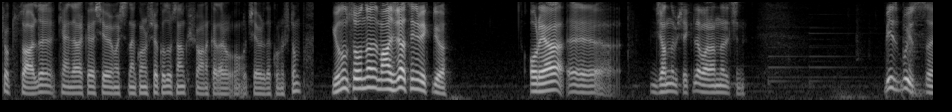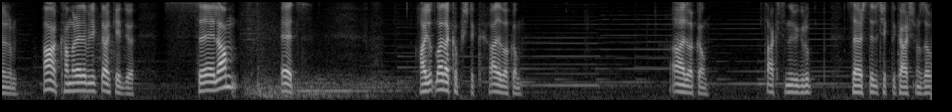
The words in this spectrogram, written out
Çok tutarlı. Kendi arkadaş çevrem açısından konuşacak olursam ki şu ana kadar o, çevrede konuştum. Yolun sonunda macera seni bekliyor. Oraya e, canlı bir şekilde varanlar için. Biz buyuz sanırım. Ha kamerayla birlikte hareket ediyor. Selam. Evet. Haydutlarla kapıştık. Hadi bakalım. Hadi bakalım. Taksim'de bir grup serseri çıktı karşımıza.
